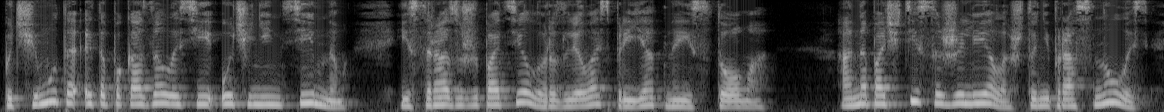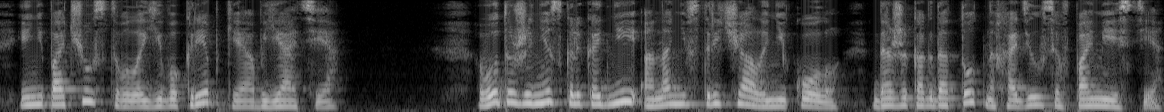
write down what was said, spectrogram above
Почему-то это показалось ей очень интимным, и сразу же по телу разлилась приятная истома. Она почти сожалела, что не проснулась и не почувствовала его крепкие объятия. Вот уже несколько дней она не встречала Николу, даже когда тот находился в поместье.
